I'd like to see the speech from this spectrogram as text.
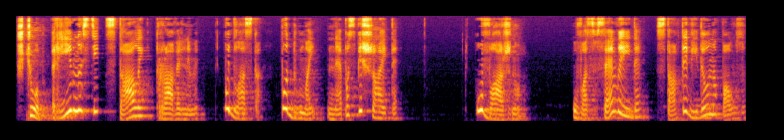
щоб рівності стали правильними. Будь ласка, подумай, не поспішайте. Уважно. У вас все вийде. Ставте відео на паузу.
